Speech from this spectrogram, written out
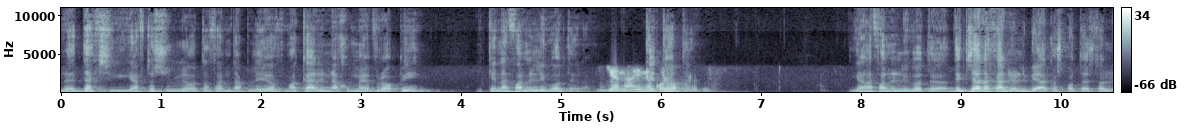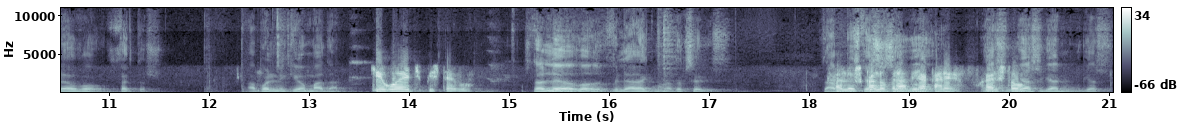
Ρε, εντάξει, γι' αυτό σου λέω όταν θα είναι τα play-off, μακάρι να έχουμε Ευρώπη και να φάνε λιγότερα. Για να είναι Και τότε. κολόπεδο. Για να φάνε λιγότερα. Δεν ξαναχάνει ο Ολυμπιακός ποτέ, στο λέω εγώ φέτος. Από ελληνική ομάδα. Και εγώ έτσι πιστεύω. Στο λέω εγώ, φιλαράκι μου, να το ξέρεις. Θα μου Καλώς, πεις και καλό εσείς βράδυ, εδώ. Άκαρε. Γεια σου, Ευχαριστώ. Γεια σου, Γιάννη μου, γεια σου.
